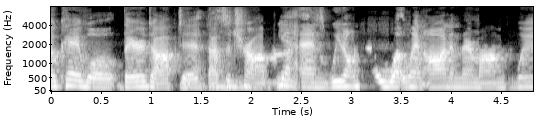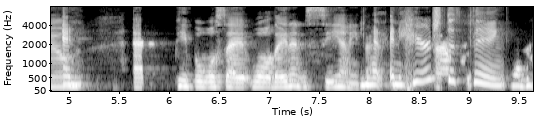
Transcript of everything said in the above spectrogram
okay, well, they're adopted. Yes. That's a trauma. Yes. And we don't know what went on in their mom's womb. And, people will say, well, they didn't see anything. And, and here's the thing Does it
